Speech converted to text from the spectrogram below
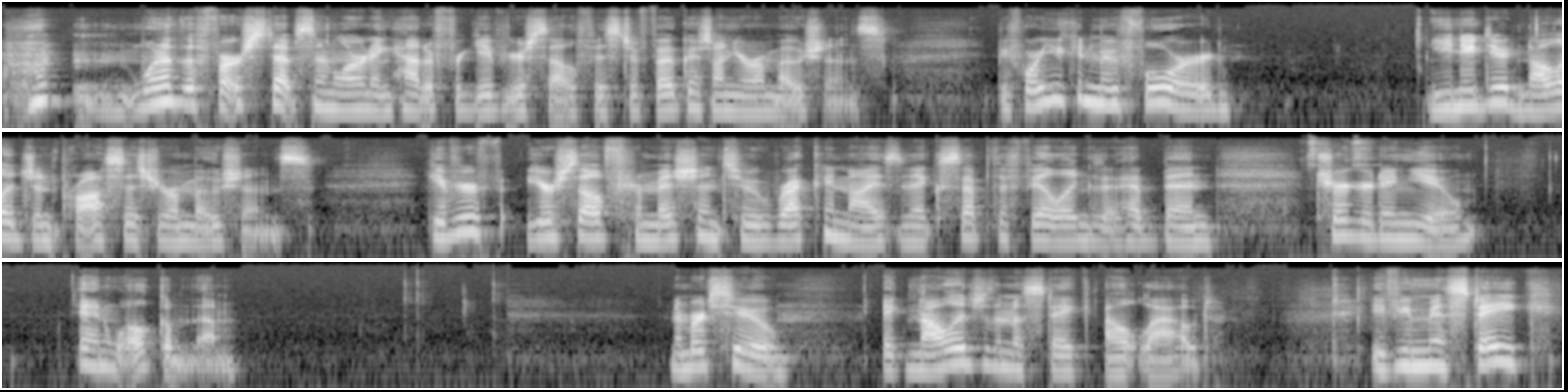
One of the first steps in learning how to forgive yourself is to focus on your emotions. Before you can move forward, you need to acknowledge and process your emotions. Give your, yourself permission to recognize and accept the feelings that have been triggered in you and welcome them. Number two, acknowledge the mistake out loud. If you mistake,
